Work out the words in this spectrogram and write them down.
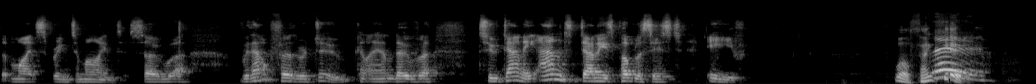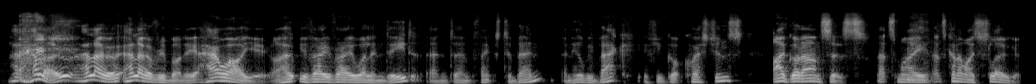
that might spring to mind. So uh, without further ado, can I hand over to Danny and Danny's publicist, Eve. Well, thank hello. you. hello, hello, hello, everybody. How are you? I hope you're very, very well indeed. And um, thanks to Ben, and he'll be back if you've got questions. I've got answers. That's my that's kind of my slogan.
